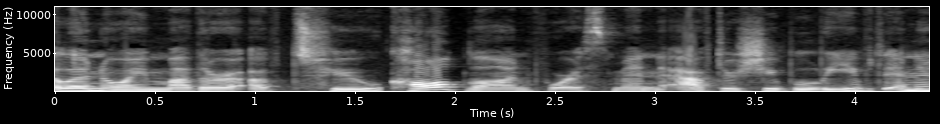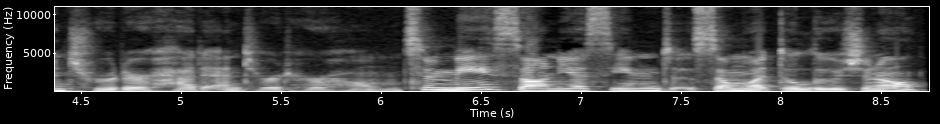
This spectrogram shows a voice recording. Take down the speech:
Illinois mother of two called law enforcement after she believed an intruder had entered her home. To me, Sonya seemed somewhat delusional,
